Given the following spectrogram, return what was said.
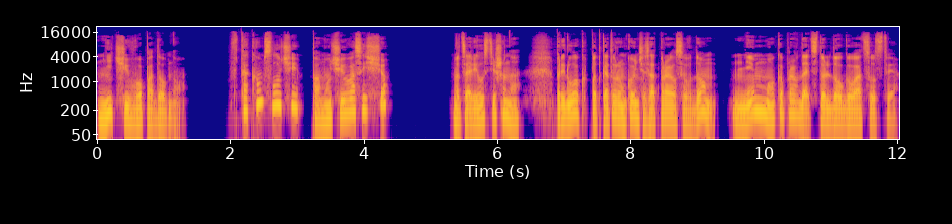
ничего подобного. «В таком случае помучаю вас еще». Воцарилась тишина. Предлог, под которым Кончис отправился в дом, не мог оправдать столь долгого отсутствия.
